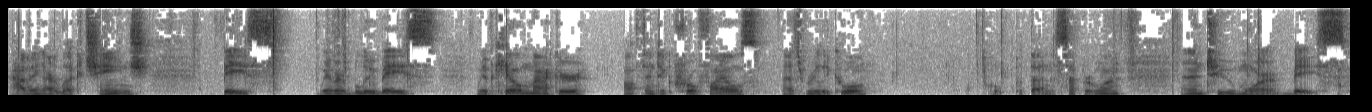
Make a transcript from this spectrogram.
having our luck change. Base, we have our blue base, we have Cale Makar authentic profiles. That's really cool. We'll put that in a separate one. And then two more base.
